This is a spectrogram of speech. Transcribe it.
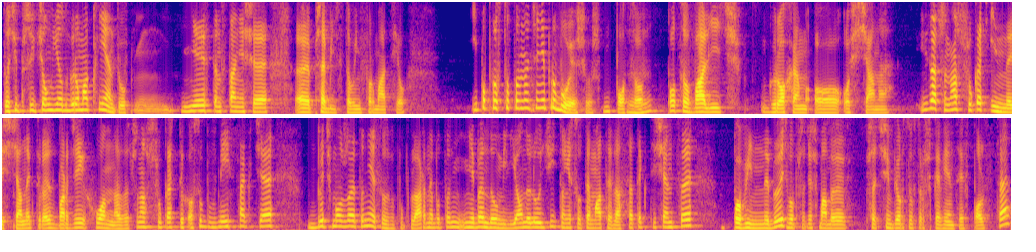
to Ci przyciągnie od groma klientów. Nie jestem w stanie się e, przebić z tą informacją. I po prostu w pewnym momencie nie próbujesz już. Po co? Mhm. Po co walić grochem o, o ścianę? I zaczynasz szukać innej ściany, która jest bardziej chłonna. Zaczynasz szukać tych osób w miejscach, gdzie być może to nie są zbyt popularne, bo to nie będą miliony ludzi, to nie są tematy dla setek tysięcy. Powinny być, bo przecież mamy przedsiębiorców troszkę więcej w Polsce,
